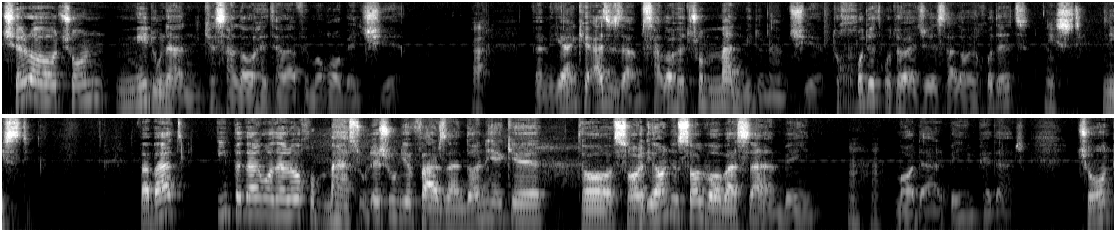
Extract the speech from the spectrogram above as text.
چرا؟ چون می‌دونن که صلاح طرف مقابل چیه. بله. و میگن که عزیزم صلاحت رو من می‌دونم چیه. تو خودت متوجه صلاح خودت نیستی. نیستی. و بعد این پدر و مادر خب محصولشون یه فرزندانیه که تا سالیان سال وابستن به این مادر به این پدر. چون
